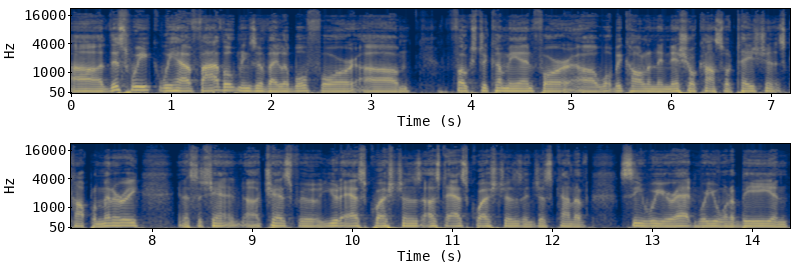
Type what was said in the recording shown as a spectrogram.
uh, this week we have five openings available for um, folks to come in for uh, what we call an initial consultation. It's complimentary, and it's a uh, chance for you to ask questions, us to ask questions, and just kind of see where you're at and where you want to be, and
